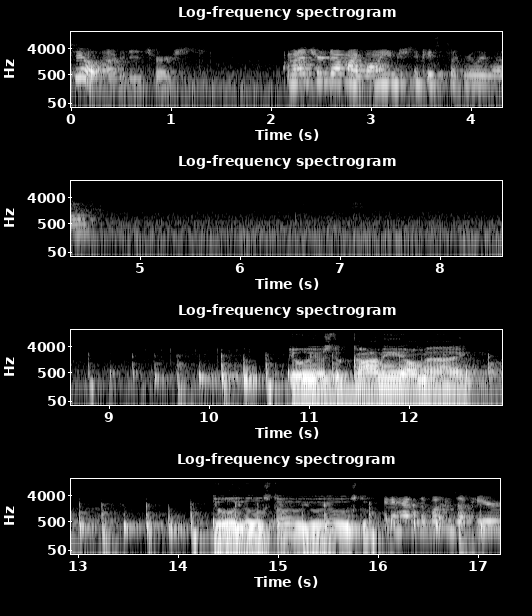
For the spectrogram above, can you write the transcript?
Let's see how loud it is first. I'm gonna turn down my volume just in case it's like really loud. You used to call me on my. You used to, you used to. And it has the buttons up here.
